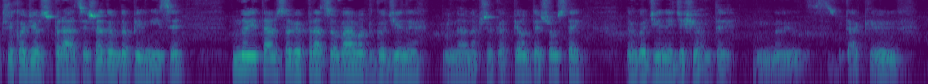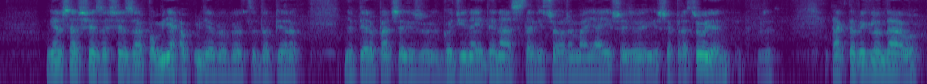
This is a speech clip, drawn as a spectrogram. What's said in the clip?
przychodziłem z pracy, szedłem do piwnicy, no i tam sobie pracowałem od godziny, no, na przykład 5, 6 do godziny 10. No i tak y, nieraz się, się zapomniałem, nie, bo bo to dopiero, dopiero patrzę, że godzina 11 wieczorem, a ja jeszcze, jeszcze pracuję. Także tak to wyglądało.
